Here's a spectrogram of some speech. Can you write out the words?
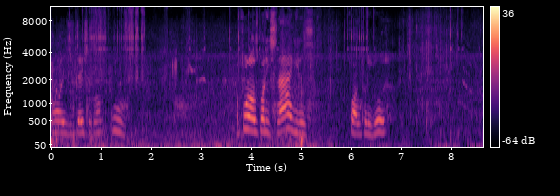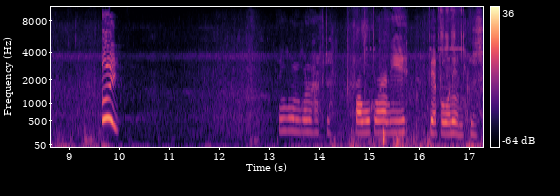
Oh, he's a decent one. Ooh. I thought I was bloody snag. He was fighting pretty good. Oi! I think I'm gonna have to try walk around here without falling in because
